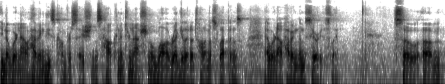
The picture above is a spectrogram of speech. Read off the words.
you know, we're now having these conversations. How can international law regulate autonomous weapons? And we're now having them seriously. So, um,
